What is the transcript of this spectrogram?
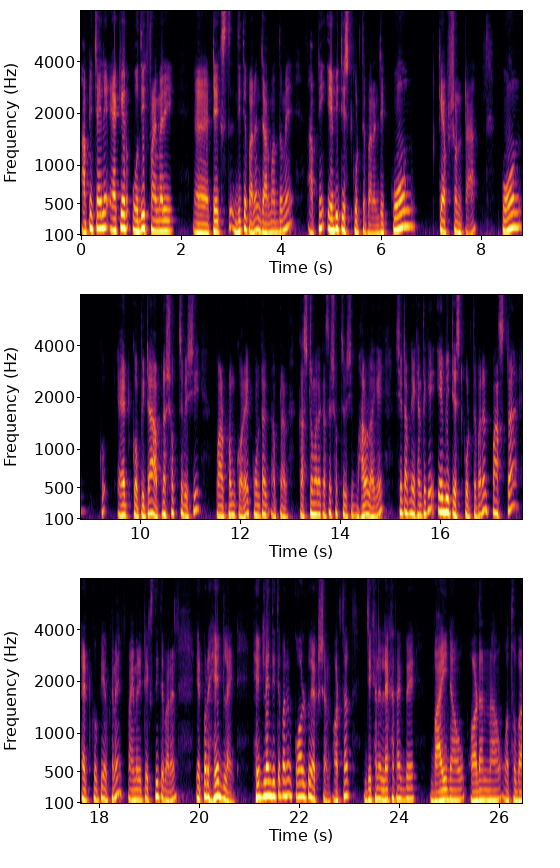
আপনি চাইলে একের অধিক প্রাইমারি টেক্সট দিতে পারেন, যার মাধ্যমে আপনি এবি টেস্ট করতে পারেন যে কোন ক্যাপশনটা কোন অ্যাড কপিটা আপনার সবচেয়ে বেশি পারফর্ম করে, কোনটা আপনার কাস্টমারের কাছে সবচেয়ে বেশি ভালো লাগে, সেটা আপনি এখান থেকে এবি টেস্ট করতে পারেন। পাঁচটা অ্যাড কপি এখানে প্রাইমারি টেক্সট দিতে পারেন। এরপরে হেডলাইন হেডলাইন দিতে পারেন কল টু অ্যাকশন অর্থাৎ যেখানে লেখা থাকবে বাই নাও অর্ডার নাও অথবা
